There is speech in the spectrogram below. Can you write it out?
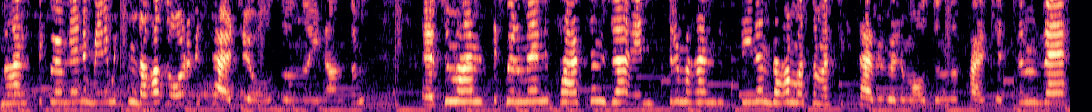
mühendislik bölümlerinin benim için daha doğru bir tercih olduğunu inandım. E, tüm mühendislik bölümlerini tartınca endüstri mühendisliğinin daha matematiksel bir bölüm olduğunu fark ettim ve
